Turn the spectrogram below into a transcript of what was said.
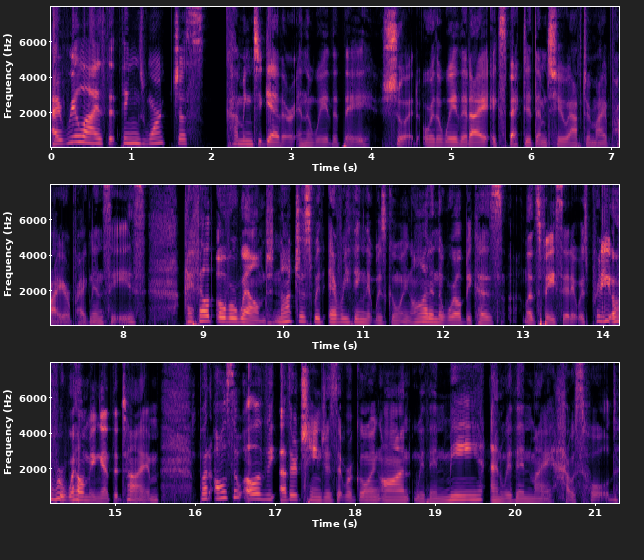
I realized that things weren't just coming together in the way that they should or the way that I expected them to after my prior pregnancies. I felt overwhelmed, not just with everything that was going on in the world, because let's face it, it was pretty overwhelming at the time, but also all of the other changes that were going on within me and within my household.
